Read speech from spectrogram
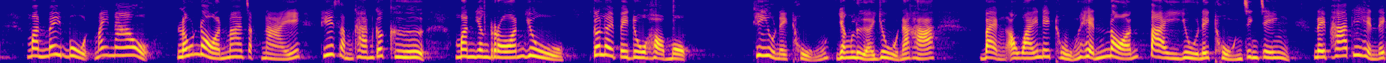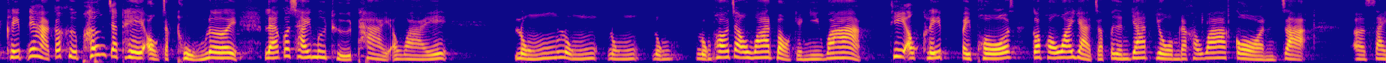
ำมันไม่บูดไม่เน่า แล้วหนอนมาจากไหนที่สำคัญก็คือ มันยังร้อนอยู่ ก็เลยไปดูห่อหมกที่อยู่ในถุงยังเหลืออยู่นะคะ แบ่งเอาไว้ในถุงเห็นหนอนไต่อยู่ในถุงจริง ๆ ในภาพที่เห็นในคลิปเนี่ยค่ะก็คือเพิ่งจะเทออกจากถุงเลย แล้วก็ใช้มือถือถ่ายเอาไว้ หลวงหลวงหลวงหลวงหลวงพ่อเจ้าอาวาดบอกอย่างนี้ว่า ที่เอาคลิปไปโพสต์ ก็เพราะว่าอยากจะเตือนญาติโยมนะคะว่าก่อนจะเอ่อใส่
